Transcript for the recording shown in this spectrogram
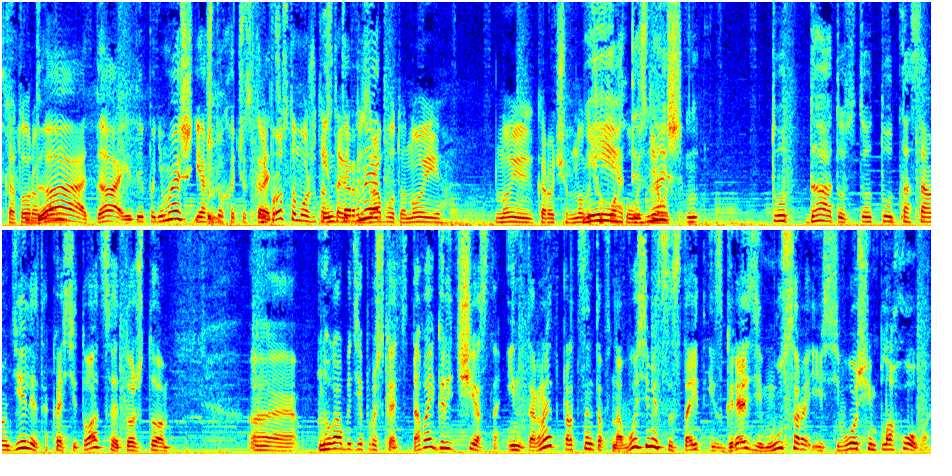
которое да, он... да, и ты понимаешь, я что хочу сказать. Не просто может оставить Интернет... без работы, но и, но и, короче, много Нет, чего плохого ты знаешь, сделать. Тут, да, тут, тут, тут на самом деле такая ситуация, то, что э, ну, как бы тебе проще сказать, давай говорить честно, интернет процентов на 80 состоит из грази, мусора и всего очень плохого.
